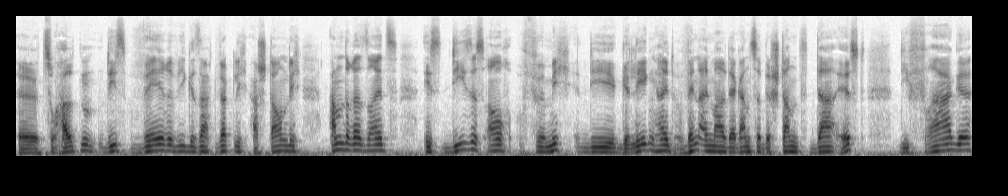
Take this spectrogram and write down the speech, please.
äh, zu halten. Dies wäre, wie gesagt, wirklich erstaunlich. Andererseits ist dieses auch für mich die Gelegenheit, wenn einmal der ganze Bestand da ist, die Frage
